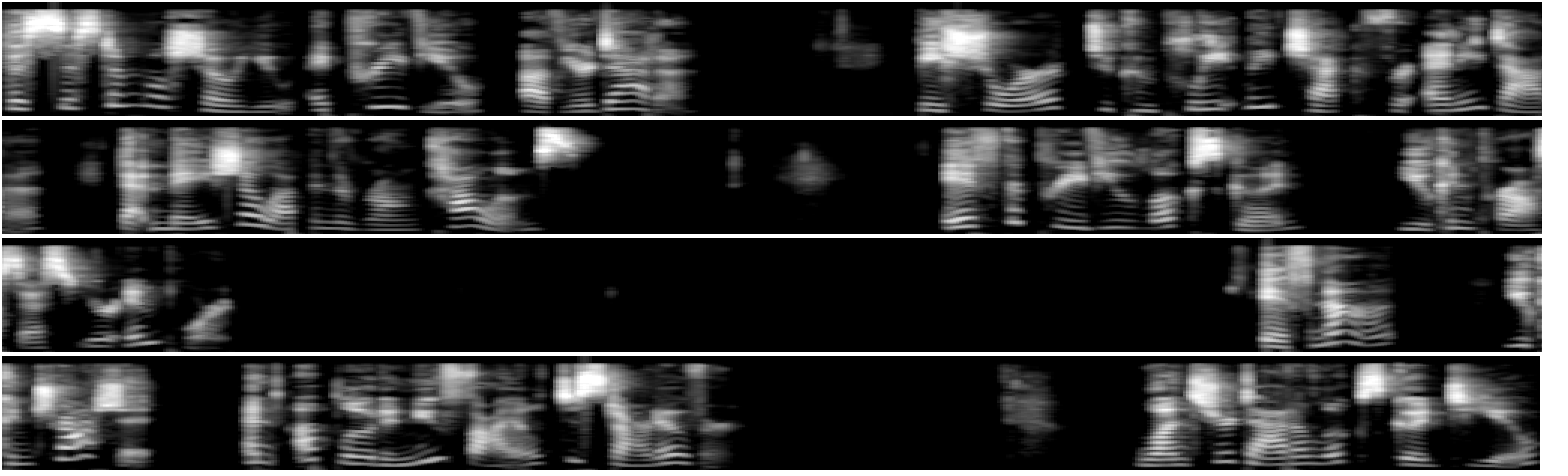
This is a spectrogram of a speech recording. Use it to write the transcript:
The system will show you a preview of your data. Be sure to completely check for any data that may show up in the wrong columns. If the preview looks good, you can process your import. If not, you can trash it and upload a new file to start over. Once your data looks good to you,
